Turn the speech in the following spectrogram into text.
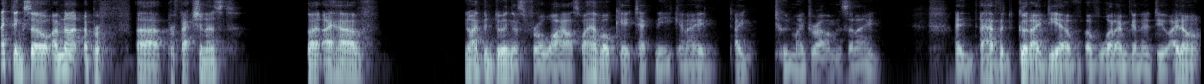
I think so. I'm not a perf- uh, perfectionist, but I have, you know, I've been doing this for a while, so I have okay technique, and I I tune my drums, and I I, I have a good idea of, of what I'm gonna do. I don't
